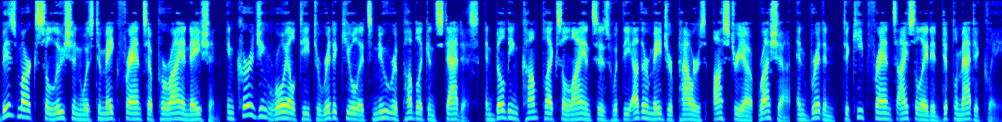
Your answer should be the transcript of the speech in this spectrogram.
Bismarck's solution was to make France a pariah nation, encouraging royalty to ridicule its new republican status, and building complex alliances with the other major powers, Austria, Russia, and Britain, to keep France isolated diplomatically.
